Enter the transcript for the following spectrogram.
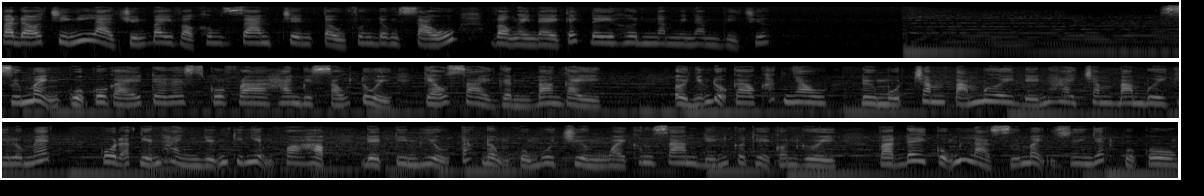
Và đó chính là chuyến bay vào không gian trên tàu Phương Đông 6 vào ngày này cách đây hơn 50 năm về trước. Sứ mệnh của cô gái Tereshkova 26 tuổi kéo dài gần 3 ngày, ở những độ cao khác nhau từ 180 đến 230 km, cô đã tiến hành những thí nghiệm khoa học để tìm hiểu tác động của môi trường ngoài không gian đến cơ thể con người và đây cũng là sứ mệnh duy nhất của cô.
